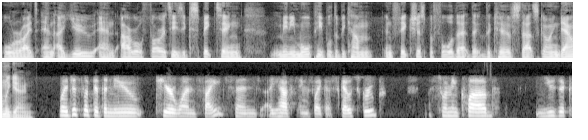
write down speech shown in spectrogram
All right. And are you and our authorities expecting many more people to become infectious before the, the, the curve starts going down again? Well, I just looked at the new tier one sites, and you have things like a scouts group, a swimming club, music,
